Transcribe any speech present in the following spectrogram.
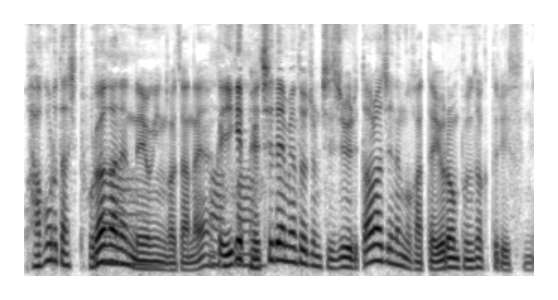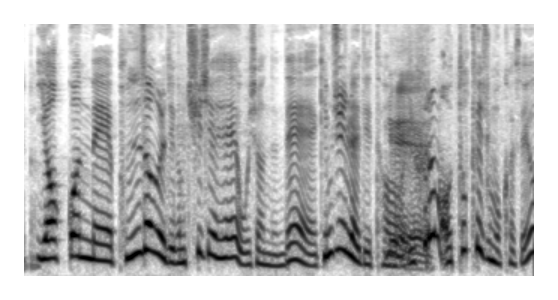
과거로 다시 돌아가는 아. 내용인 거잖아요. 그러니까 이게 아하. 배치되면서 좀 지지율이 떨어지는 것 같다. 이런 분석들이 있습니다. 여권 내 분석을 지금 취재해 오셨는데 김준일 에디터 예. 이 흐름 어떻게 주목하세요?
